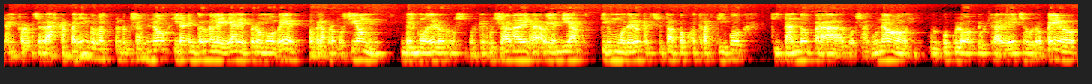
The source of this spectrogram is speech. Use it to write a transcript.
la información, las campañas de información no giran en torno a la idea de promover la promoción del modelo ruso, porque Rusia hoy en día tiene un modelo que resulta poco atractivo quitando para pues, algunos grupúsculos de ultraderecha europeos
